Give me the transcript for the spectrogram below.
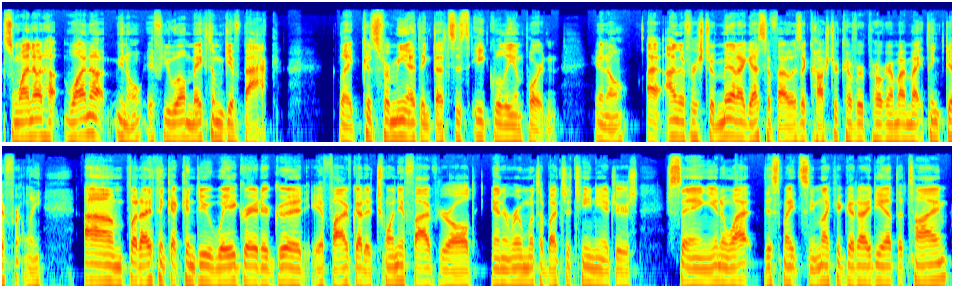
So why not, why not, you know, if you will, make them give back? Like, because for me, I think that's just equally important. You know, I, am the first to admit, I guess if I was a cost recovery program, I might think differently. Um, but I think I can do way greater good if I've got a 25 year old in a room with a bunch of teenagers saying, you know what, this might seem like a good idea at the time,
